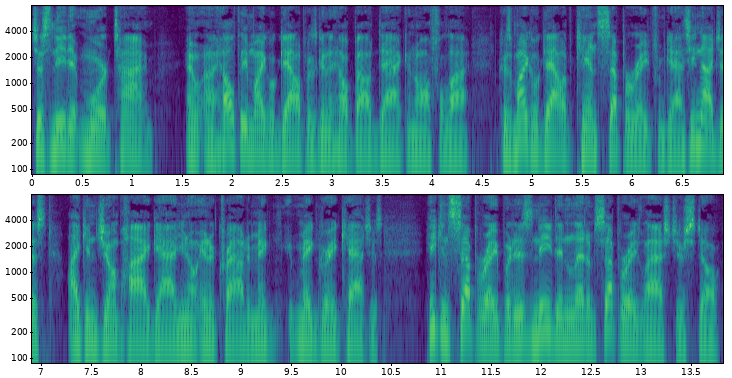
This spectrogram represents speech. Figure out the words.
just needed more time. And a healthy Michael Gallup is going to help out Dak an awful lot because Michael Gallup can separate from guys. He's not just I can jump high guy, you know, in a crowd and make make great catches. He can separate, but his knee didn't let him separate last year. Still,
